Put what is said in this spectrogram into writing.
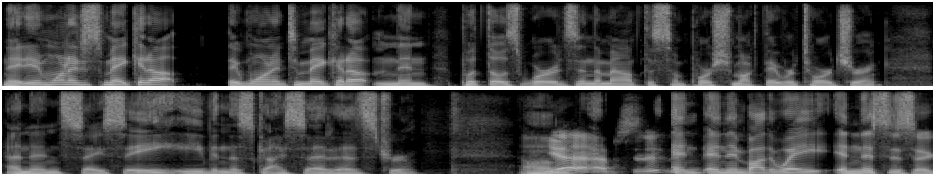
they didn't want to just make it up. They wanted to make it up and then put those words in the mouth of some poor schmuck they were torturing and then say, see, even this guy said that's true. Um, yeah, absolutely. And and then, by the way, and this is a,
